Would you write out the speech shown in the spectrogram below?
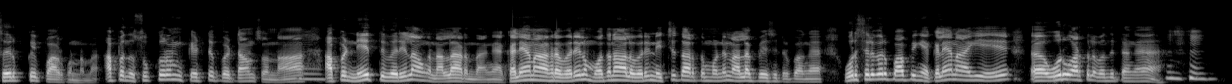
சேர்க்கை பார்க்கணும் நம்ம. அப்ப இந்த சுக்கிரன் கெட்டு போயிட்டான்னு சொன்னா. அப்ப நேத்து வரையில அவங்க நல்லா இருந்தாங்க. கல்யாணம் ஆகிற வரையில முத நாள் வரையும் நிச்சயதார்த்தம் பண்ணி நல்லா பேசிட்டு இருப்பாங்க. ஒரு சில பேர் பாப்பீங்க கல்யாணம் ஆகி ஒரு வாரத்துல வந்துட்டாங்க.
